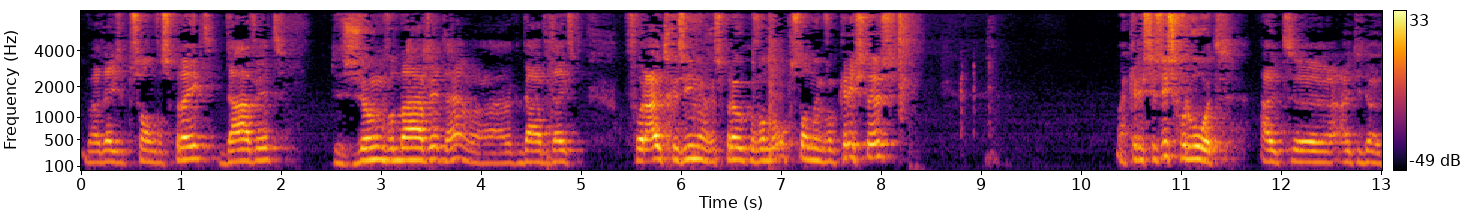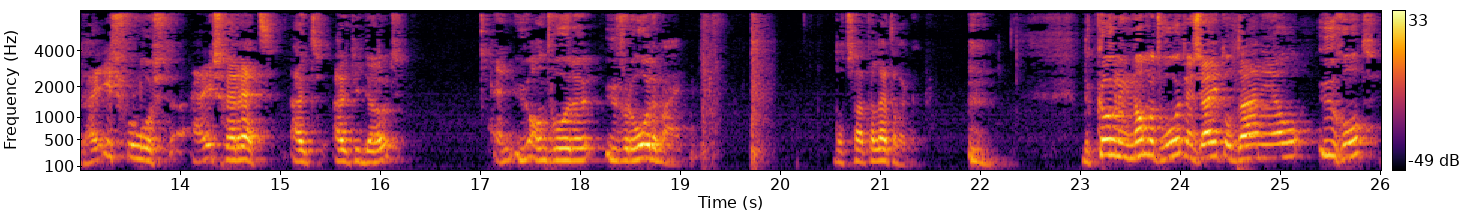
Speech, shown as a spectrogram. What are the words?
waar deze psalm van spreekt, David, de zoon van David, hè, David heeft vooruitgezien en gesproken van de opstanding van Christus. Maar Christus is verhoord uit, uh, uit die dood. Hij is verlost, hij is gered uit, uit die dood. En u antwoordde, u verhoorde mij. Dat staat er letterlijk. De koning nam het woord en zei tot Daniel, uw God,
